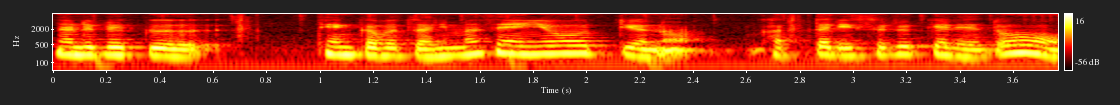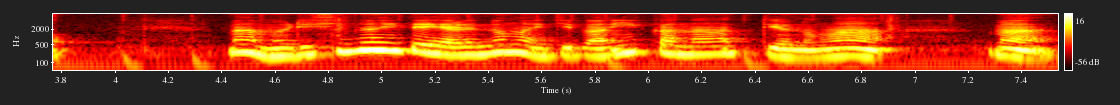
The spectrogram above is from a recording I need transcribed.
なるべく添加物ありませんよっていうのを買ったりするけれど、まあ、無理しないでやるのが一番いいかなっていうのが、まあ、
